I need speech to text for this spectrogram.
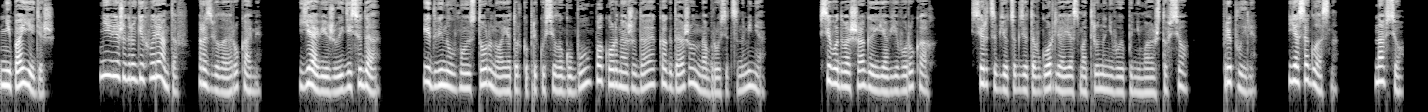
«Не поедешь». «Не вижу других вариантов», — развела я руками. «Я вижу, иди сюда» и двинул в мою сторону, а я только прикусила губу, покорно ожидая, когда же он набросится на меня. Всего два шага, и я в его руках. Сердце бьется где-то в горле, а я смотрю на него и понимаю, что все. Приплыли. Я согласна. На все.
